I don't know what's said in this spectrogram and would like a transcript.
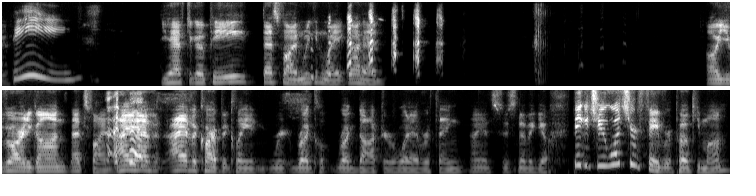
Pikachu. P! You have to go pee. That's fine. We can wait. Go ahead. Oh, you've already gone. That's fine. I have I have a carpet clean rug rug doctor whatever thing. I- It's it's no big deal. Pikachu, what's your favorite Pokemon?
